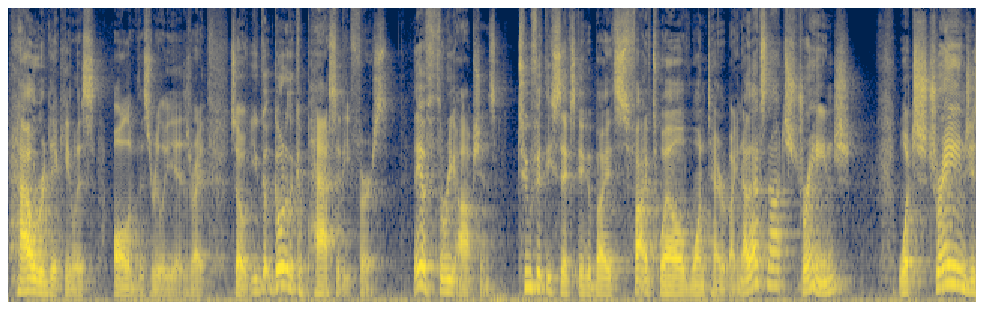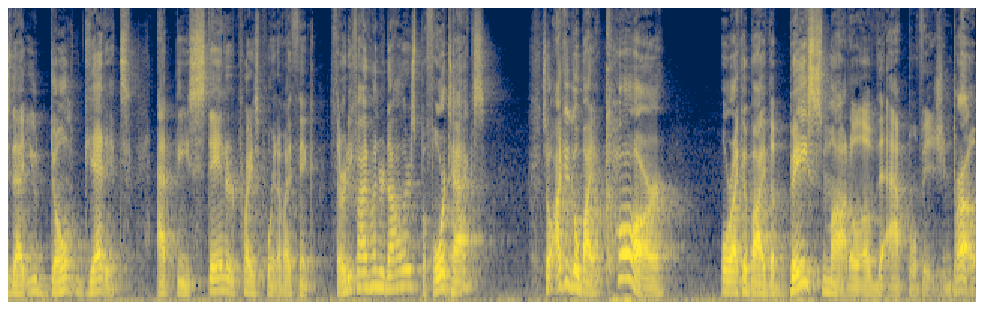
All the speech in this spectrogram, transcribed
how ridiculous all of this really is, right? So you go, to the capacity first. They have three options: 256 gigabytes, 512, one terabyte. Now that's not strange. What's strange is that you don't get it at the standard price point of I think $3,500 before tax. So I could go buy a car or I could buy the base model of the Apple Vision Pro.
